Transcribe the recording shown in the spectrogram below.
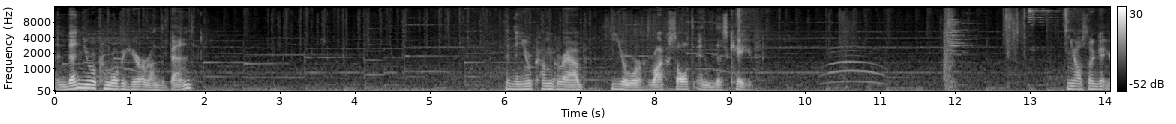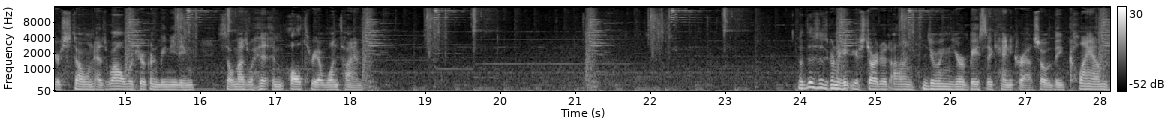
And then you will come over here around the bend. And then you'll come grab your rock salt in this cave. And you also get your stone as well, which you're going to be needing, so might as well hit them all three at one time. So this is going to get you started on doing your basic handicraft, so the clam,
